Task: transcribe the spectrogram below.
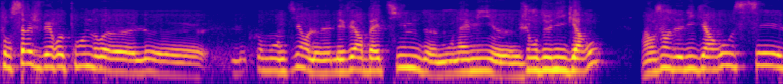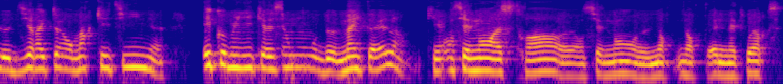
pour ça, je vais reprendre euh, le, comment dire les verbatims de mon ami euh, Jean-Denis Garot. Alors Jean-Denis Garot, c'est le directeur marketing et communication de Mytel, qui est anciennement Astra, anciennement Nortel Networks,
